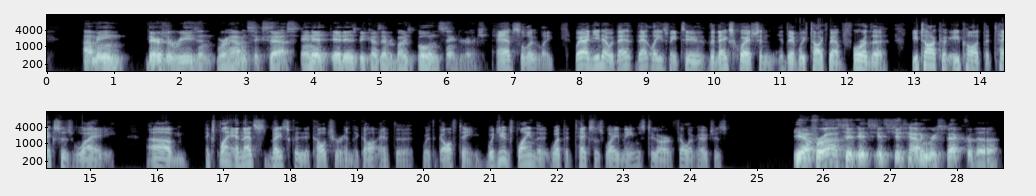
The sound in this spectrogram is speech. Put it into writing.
I mean, there's a reason we're having success, and it, it is because everybody's pulling the same direction. Absolutely. Well, and you know that that leads me to the next question that we've talked about before. The you talk you call it the Texas way. Um, explain, and that's basically the culture in the golf at the with the golf team. Would you explain the, what the Texas way means to our fellow coaches? Yeah, for us, it, it's it's just having respect for the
